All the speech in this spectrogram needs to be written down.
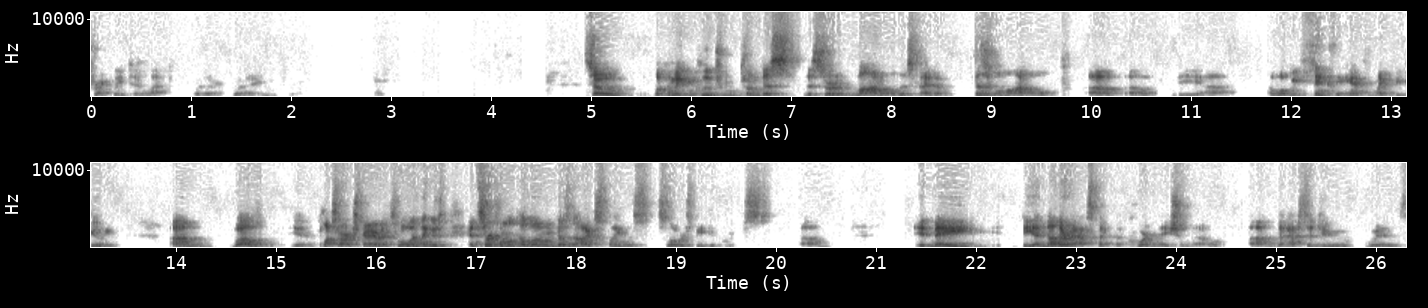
directly to the left where they're, where they So what can we conclude from, from this, this sort of model, this kind of physical model of, of, the, uh, of what we think the ant might be doing? Um, well, plus our experiments. Well, one thing is encirclement alone does not explain the slower speed of groups. Um, it may be another aspect of coordination, though, um, that has to do with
